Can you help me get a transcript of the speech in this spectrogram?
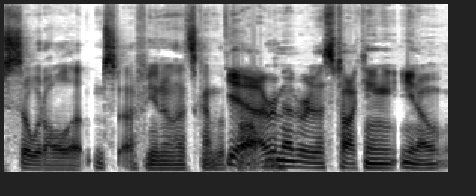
sew it all up and stuff. You know, that's kind of the yeah, I remember us talking, you know,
